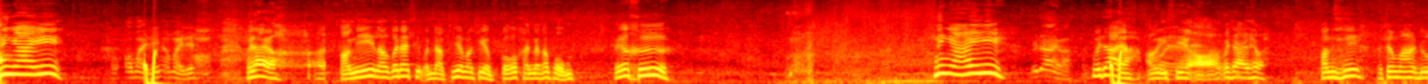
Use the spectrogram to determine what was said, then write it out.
นี่ไง เอาใหม่ดิ เอาใหม่ดิ ไม่ได้เหรอ ตอนนี้เราก็ได้สิบอันดับที่จะมาเกี่ยวกับโกโก้คันนะครับผม นั่นก็คือ นี่ไง ไม่ได้ป่ะไม่ได้เหรอะเอาอีกทีอ๋อไม่ได้ใช่ป่ะตอนนี้เราจะมาดู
